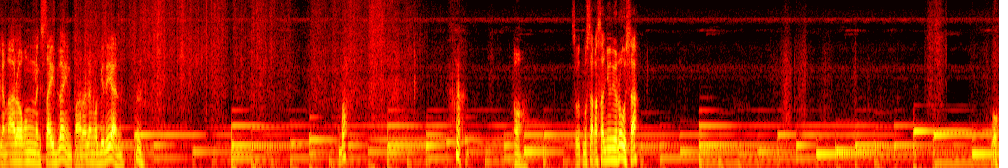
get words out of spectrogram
ilang araw akong nag-sideline para lang mabili yan. Ba? Oh. Suot mo sa kasal niyo ni Rose ha. Oh.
